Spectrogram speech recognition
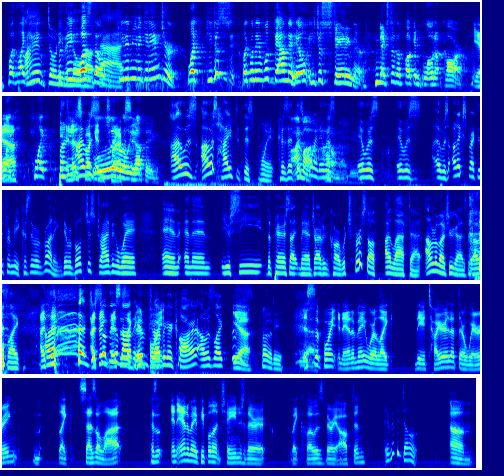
But like I he- don't the even thing know was about though that. he didn't even get injured. Like he just like when they look down the hill, he's just standing there next to the fucking blown up car. Yeah. Like, like But it In did was- fucking literally tracksuit. nothing. I was I was hyped at this point because at this a, point it was know, it was it was it was unexpected for me because they were running. They were both just driving away, and and then you see the parasite man driving a car. Which first off, I laughed at. I don't know about you guys, but I was like, I I- think just think something this is a about good him point. driving a car. I was like, this Yeah. is funny. this is a point in anime where like the attire that they're wearing like says a lot because in anime people don't change their like clothes very often. They really don't. Um,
